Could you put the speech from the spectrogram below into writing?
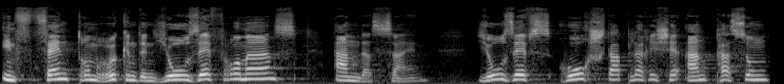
ins Zentrum rückenden Josef-Romans anders sein. Josefs hochstaplerische Anpassung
